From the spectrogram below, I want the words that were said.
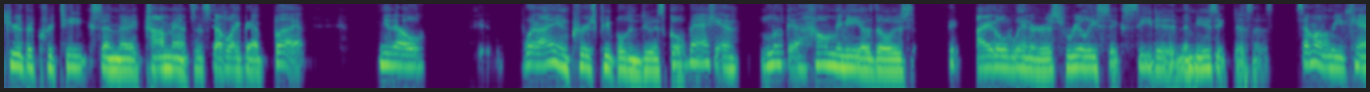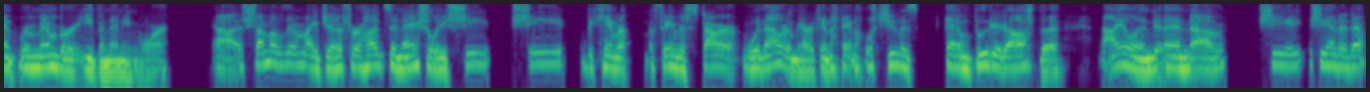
hear the critiques and the comments and stuff like that. But you know, what I encourage people to do is go back and look at how many of those idol winners really succeeded in the music business. Some of them you can't remember even anymore. Uh, some of them, like Jennifer Hudson, actually, she she became a, a famous star without American Idol. She was kind of booted off the island, and um, she she ended up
